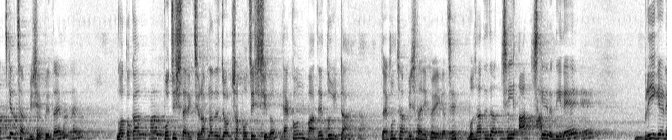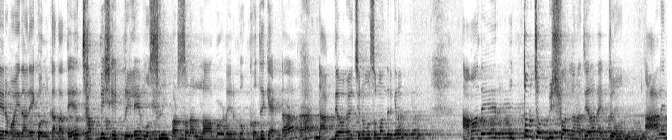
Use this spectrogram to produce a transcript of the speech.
আজকের ছাব্বিশে এপ্রিল, তাই না? গতকাল পঁচিশ তারিখ ছিল, আপনাদের জলসা পঁচিশ ছিল, এখন বাজে দুইটা। তো এখন ছাব্বিশ তারিখ হয়ে গেছে। বোঝাতে যাচ্ছি আজকের দিনে ব্রিগেডের ময়দানে কলকাতাতে ২৬ এপ্রিলে মুসলিম পার্সোনাল ল বোর্ডের পক্ষ থেকে একটা ডাক দেওয়া হয়েছিল মুসলমানদেরকে না আমাদের উত্তর চব্বিশ পরগনা জেলার একজন আলেম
